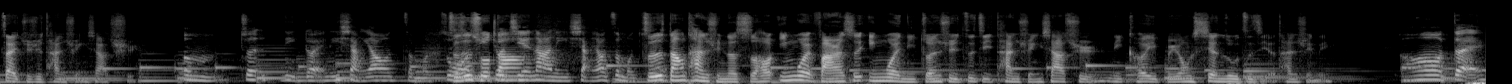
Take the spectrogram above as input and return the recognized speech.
再继续探寻下去。嗯，准你对你想要怎么做，只是说就接纳你想要这么做。只是当探寻的时候，因为反而是因为你准许自己探寻下去，你可以不用陷入自己的探寻里。哦，对。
